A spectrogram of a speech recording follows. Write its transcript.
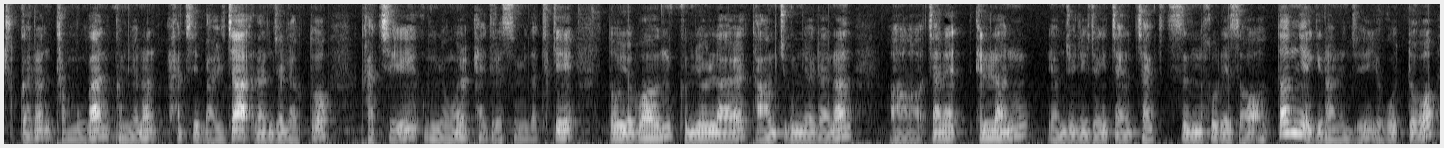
주가는 당분간 금년은 하지 말자라는 전략도 같이 응용을 해드렸습니다. 특히 또 이번 금요일 날 다음 주 금요일에는 어, 자넷 앨런 연준위 의장이 자넷 잭슨 홀에서 어떤 얘기를 하는지 이것도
